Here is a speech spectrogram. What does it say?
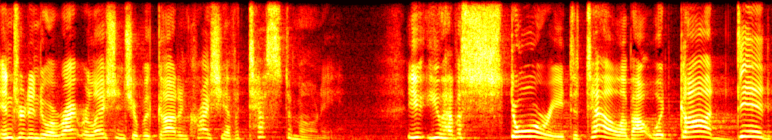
entered into a right relationship with God in Christ, you have a testimony. You, you have a story to tell about what God did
